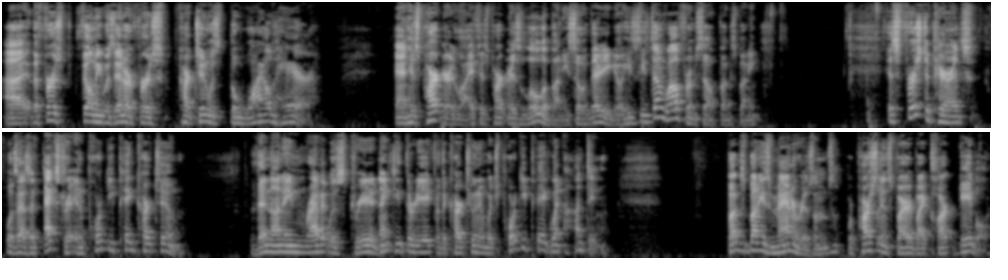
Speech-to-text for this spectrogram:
Uh, the first film he was in, or first cartoon, was The Wild Hare. And his partner in life, his partner is Lola Bunny. So there you go. He's, he's done well for himself, Bugs Bunny. His first appearance was as an extra in a Porky Pig cartoon. Then Unnamed Rabbit was created in 1938 for the cartoon in which Porky Pig went hunting. Bugs Bunny's mannerisms were partially inspired by Clark Gable.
